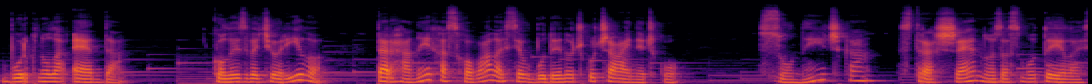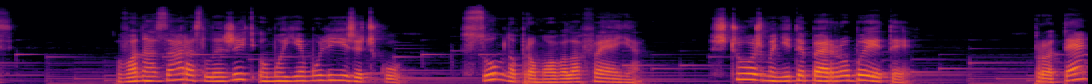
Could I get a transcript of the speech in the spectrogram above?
буркнула Едда. Коли звечоріло, тарганиха сховалася в будиночку чайничку. Суничка страшенно засмутилась. Вона зараз лежить у моєму ліжечку, сумно промовила фея. Що ж мені тепер робити? Проте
